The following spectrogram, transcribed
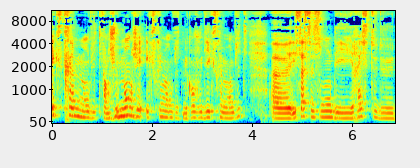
extrêmement vite. Enfin, je mangeais extrêmement vite. Mais quand je vous dis extrêmement vite, euh, et ça, ce sont des restes de,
